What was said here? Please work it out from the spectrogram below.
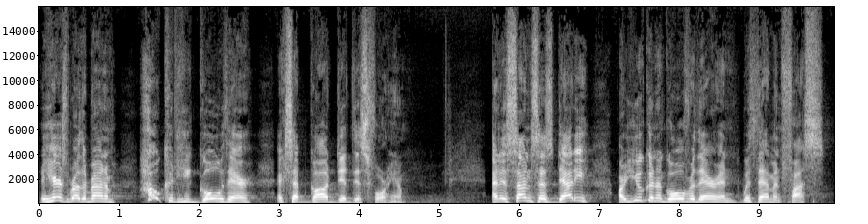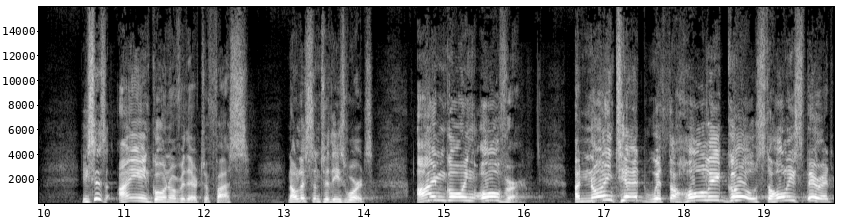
here's Brother Branham. How could he go there except God did this for him? And his son says, Daddy, are you going to go over there and with them and fuss? He says, I ain't going over there to fuss. Now listen to these words. I'm going over anointed with the Holy Ghost, the Holy Spirit,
